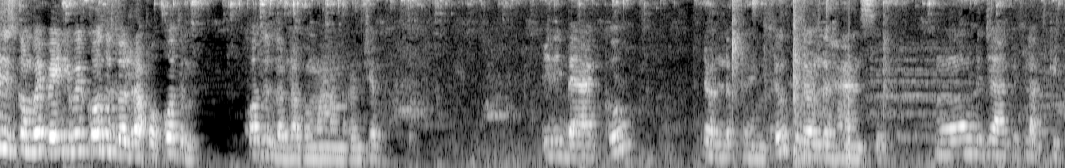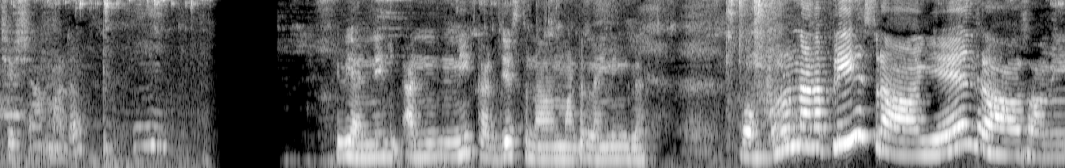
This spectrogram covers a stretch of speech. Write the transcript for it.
తీసుకొని పోయి బయటికి పోయి కోతులు తోలిరాపో కోతులు. కోతులు తోలిరాపో మా నాన్న రెండు చెప్పు. ఇది బ్యాక్ రెండు ఫ్రంట్ రెండు హ్యాండ్స్. మూడు జాకెట్లు అతికిచ్చేసా అనమాట ఇవి అన్ని అన్నీ కట్ చేస్తున్నాను అనమాట లైనింగ్లో. బొమ్మనున్నానా నాన్న ప్లీజ్ రా ఏందిరా స్వామి?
